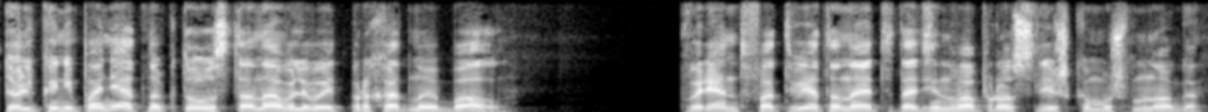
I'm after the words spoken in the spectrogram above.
Только непонятно, кто устанавливает проходной балл. Вариантов ответа на этот один вопрос слишком уж много».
